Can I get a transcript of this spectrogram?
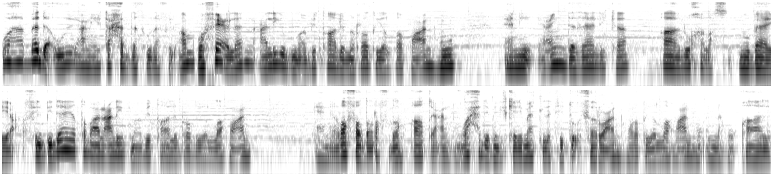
وبدأوا يعني يتحدثون في الأمر. وفعلا علي بن أبي طالب رضي الله عنه يعني عند ذلك قالوا خلاص نبايع. في البداية طبعا علي بن أبي طالب رضي الله عنه يعني رفض رفضا قاطعا. واحدة من الكلمات التي تؤثر عنه رضي الله عنه أنه قال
